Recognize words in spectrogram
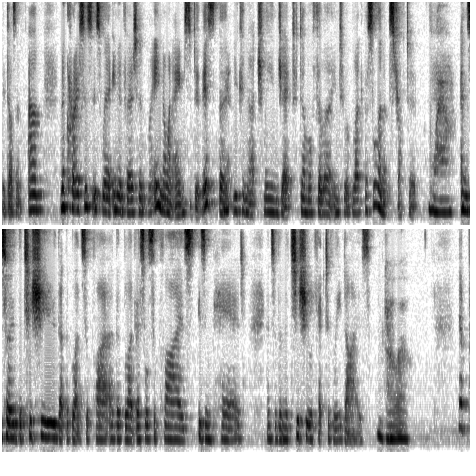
it doesn't. Um, necrosis is where inadvertently, no one aims to do this, but Yeah. you can actually inject dermal filler into a blood vessel and obstruct it. Wow. And so the tissue that the blood supply, uh, the blood vessel supplies, is impaired, and so then the tissue effectively dies. Oh wow. Yep.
